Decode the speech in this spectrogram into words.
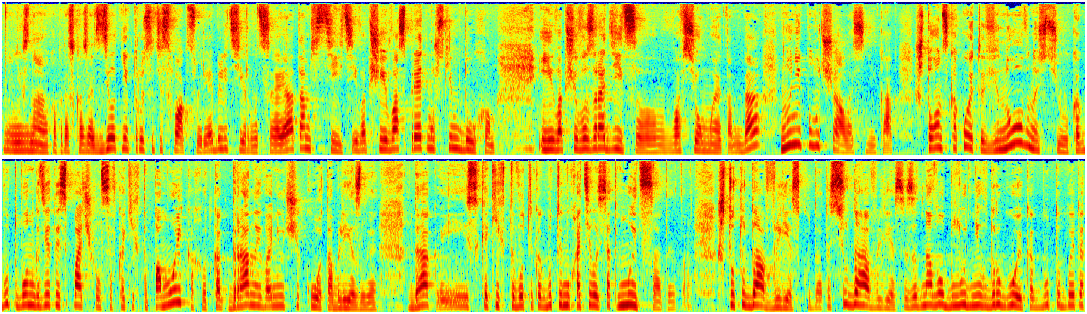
не знаю, как это сказать, сделать некоторую сатисфакцию, реабилитироваться, и отомстить, и вообще и воспрять мужским духом, и вообще возродиться во всем этом, да, но не получалось никак. Что он с какой-то виновностью, как будто бы он где-то испачкался в каких-то помойках, вот как драный вонючий кот облезлый, да, из каких-то вот, как будто ему хотелось отмыться от этого, что туда влез куда-то, сюда влез, из одного блудня в другой, как будто бы это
